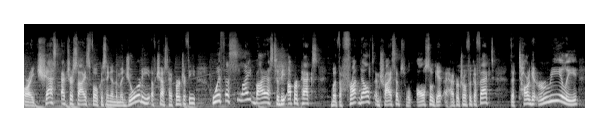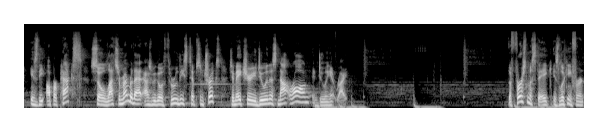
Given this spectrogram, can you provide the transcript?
are a chest exercise focusing on the majority of chest hypertrophy with a slight bias to the upper pecs, but the front delt and triceps will also get a hypertrophic effect. The target really is the upper pecs. So let's remember that as we go through these tips and tricks to make sure you're doing this not wrong and doing it right. The first mistake is looking for an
